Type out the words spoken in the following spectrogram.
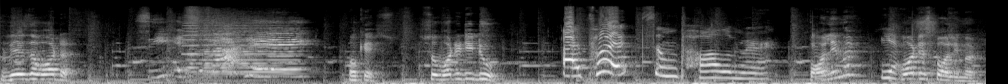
Where's the water? See, it's magic. Okay. So what did you do? I put some polymer. Polymer? Yes. What is polymer?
